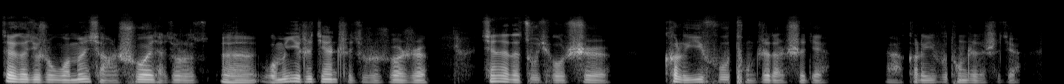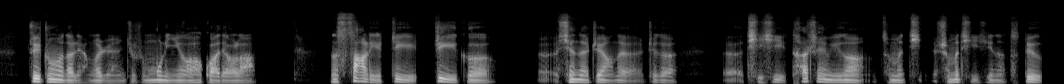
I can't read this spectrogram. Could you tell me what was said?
这个就是我们想说一下，就是，嗯，我们一直坚持，就是说是。现在的足球是克鲁伊夫统治的世界啊，克鲁伊夫统治的世界，最重要的两个人就是穆里尼奥和瓜迪奥拉。那萨里这这个呃，现在这样的这个呃体系，它是一个怎么体什么体系呢？他对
